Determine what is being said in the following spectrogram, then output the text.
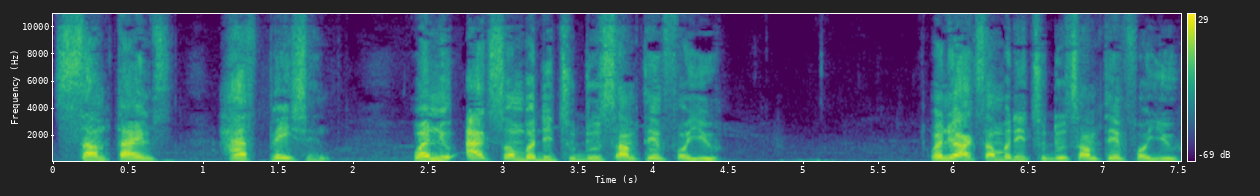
Sometimes have patience. When you ask somebody to do something for you, when you ask somebody to do something for you,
